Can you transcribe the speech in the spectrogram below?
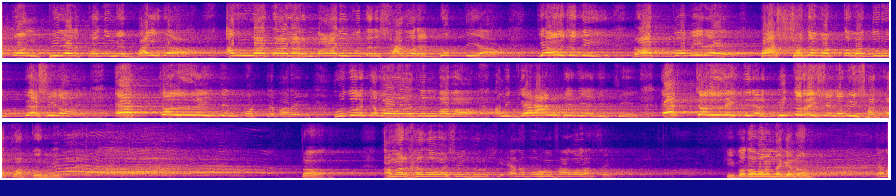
আপন পীরের কদমে বাইদা, আল্লাহ তাআলার মারিফতের সাগরে ডুব দিয়া, কেউ যদি রাত গভীরে পাঁচশত বর্তমান দূরত বেশি নয়, একচল্লিশ দিন পড়তে পারে। হুজুর কেবল বলেছেন, বাবা, আমি গ্যারান্টি দিয়ে দিচ্ছি, একচল্লিশ দিনের ভিতরেই সে নবী সাক্ষাৎ লাভ করবে। তা, আমার খাজাবা সেই দুরুসি এন বহু পাগল আছে। কি কথা বলেন না কেন? কেন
